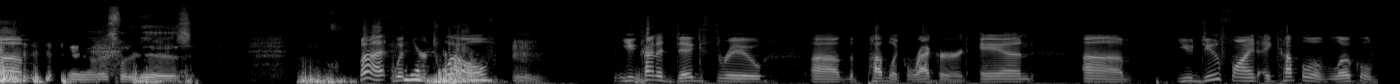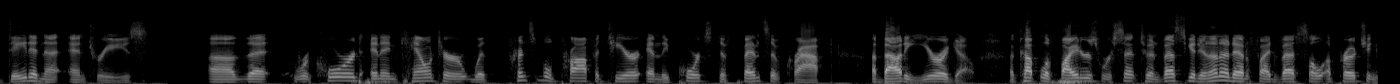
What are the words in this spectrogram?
Um, Yeah, that's what it is. But with your 12, you kind of dig through uh, the public record and um, you do find a couple of local datanet entries uh, that record an encounter with Principal Profiteer and the port's defensive craft about a year ago. A couple of fighters were sent to investigate an unidentified vessel approaching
